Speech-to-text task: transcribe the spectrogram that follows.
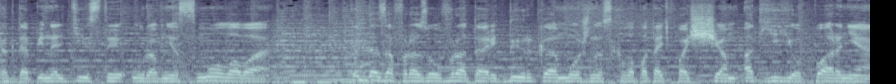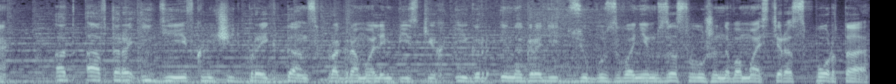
когда пенальтисты уровня Смолова, когда за фразу «вратарь дырка» можно схлопотать по щам от ее парня, от автора идеи включить брейк-данс в программу Олимпийских игр и наградить Дзюбу званием заслуженного мастера спорта.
